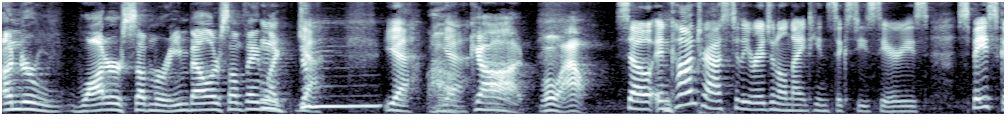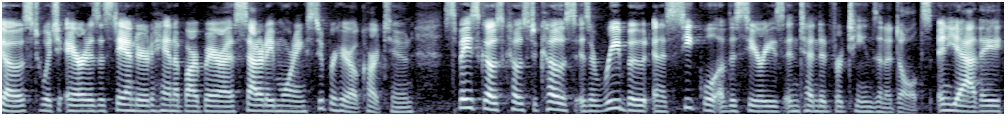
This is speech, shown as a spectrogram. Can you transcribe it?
underwater submarine bell or something. Mm, like, yeah, ding. Yeah, Oh, yeah. God. Oh, wow. So, in contrast to the original 1960s series, Space Ghost, which aired as a standard Hanna-Barbera Saturday morning superhero cartoon, Space Ghost Coast to Coast is a reboot and a sequel of the series intended for teens and adults. And yeah, they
